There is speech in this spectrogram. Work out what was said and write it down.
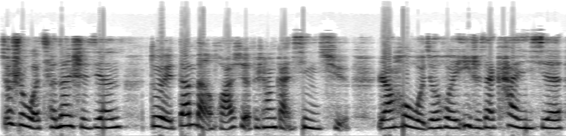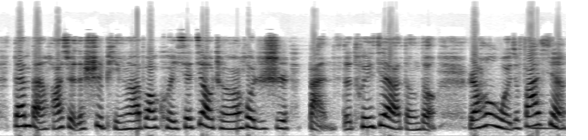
就是我前段时间对单板滑雪非常感兴趣，然后我就会一直在看一些单板滑雪的视频啊，包括一些教程啊，或者是板子的推荐啊等等。然后我就发现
